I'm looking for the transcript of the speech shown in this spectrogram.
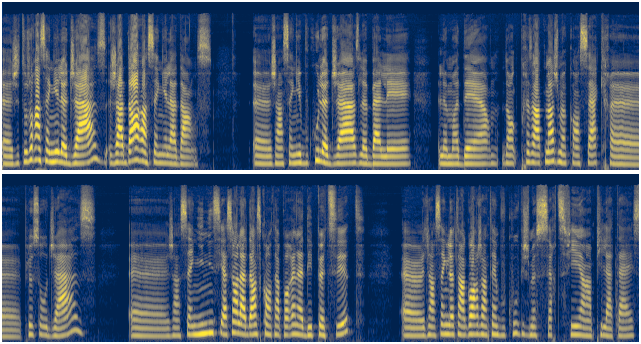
Euh, j'ai toujours enseigné le jazz. J'adore enseigner la danse. Euh, beaucoup le jazz, le ballet, le moderne. Donc, présentement, je me consacre plus au jazz. J'enseigne initiation à la danse contemporaine à des petites. J'enseigne le tango argentin beaucoup, puis je me suis certifiée en pilates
